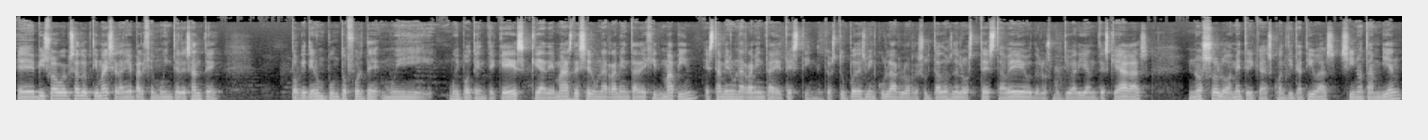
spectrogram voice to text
Eh, Visual Website Optimizer a mí me parece muy interesante porque tiene un punto fuerte muy, muy potente, que es que además de ser una herramienta de heat mapping, es también una herramienta de testing. Entonces tú puedes vincular los resultados de los test AB o de los multivariantes que hagas, no solo a métricas cuantitativas, sino también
